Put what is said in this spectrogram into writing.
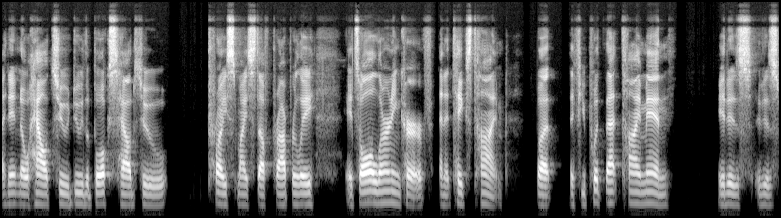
I didn't know how to do the books how to price my stuff properly. It's all learning curve and it takes time. But if you put that time in it is it is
